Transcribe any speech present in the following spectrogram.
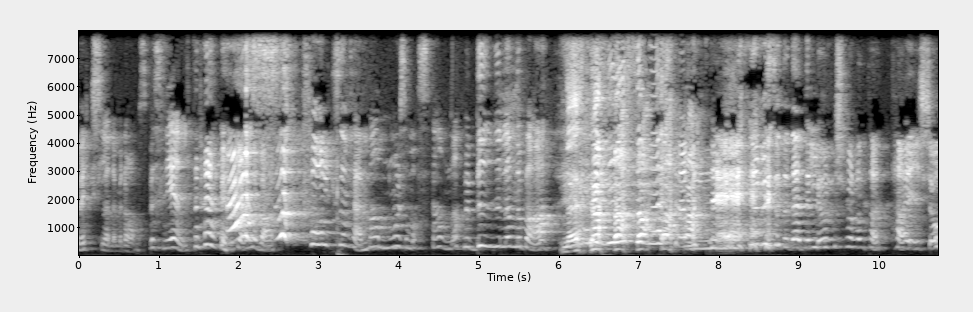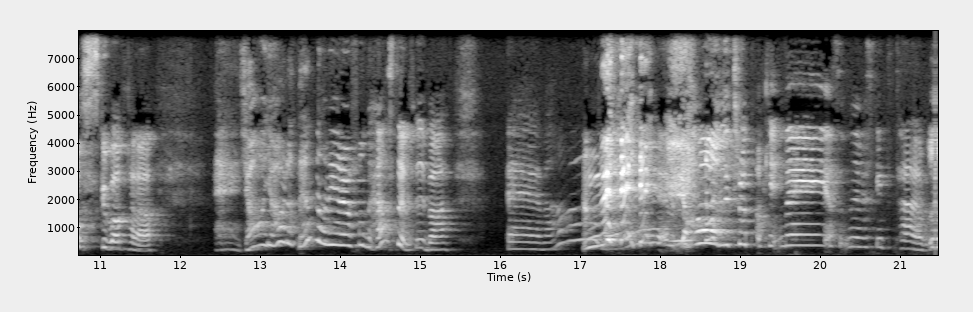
förväxlade med dem. Speciellt den här veckan. Och bara, folk som så här, mammor som har stannat med bilen och bara Nej! Nej! Jag har suttit och ätit lunch på någon thai-kiosk och bara såhär eh, Ja, jag hörde att den av er är från det här stället. Vi bara eh, va? Nej! Jaha, ni tror att, okej, nej, alltså, nej vi ska inte tävla.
